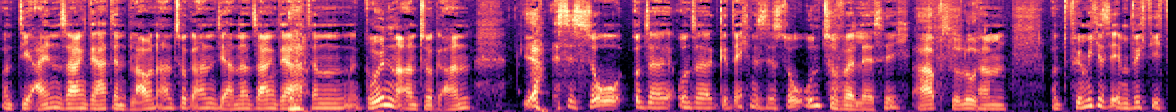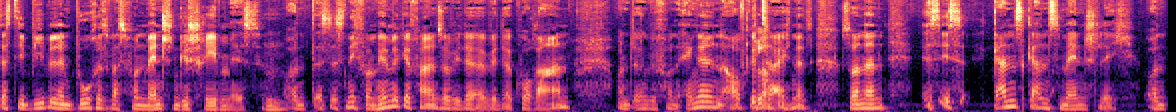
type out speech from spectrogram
und die einen sagen, der hat den blauen Anzug an, die anderen sagen, der ja. hat einen grünen Anzug an. Ja. Es ist so, unser, unser Gedächtnis ist so unzuverlässig. Absolut. Ähm, und für mich ist eben wichtig, dass die Bibel ein Buch ist, was von Menschen geschrieben ist. Mhm. Und es ist nicht vom Himmel gefallen, so wie der, wie der Koran und irgendwie von Engeln aufgezeichnet, Klar. sondern es ist ganz, ganz menschlich. Und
